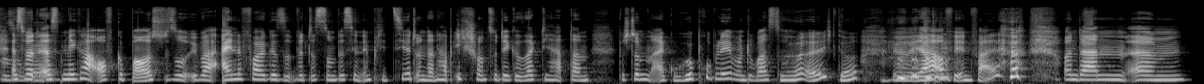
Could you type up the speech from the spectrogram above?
So es wird geil. erst mega aufgebauscht. So über eine Folge wird das so ein bisschen impliziert und dann habe ich schon zu dir gesagt, die hat dann bestimmt ein Alkoholproblem und du warst so, Hä, echt, ja? Äh, ja, auf jeden Fall. Und dann ähm,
